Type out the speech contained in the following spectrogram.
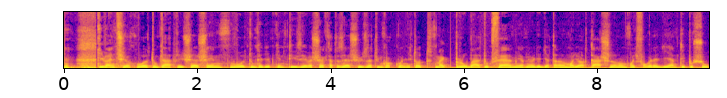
Kíváncsiak voltunk, április 1 voltunk egyébként 10 évesek, tehát az első üzletünk akkor nyitott. Megpróbáltuk felmérni, hogy egyáltalán a magyar társadalom hogy fogad egy ilyen típusú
